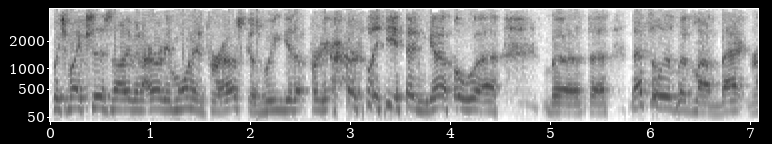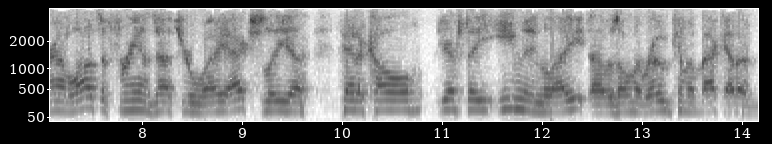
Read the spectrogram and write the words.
which makes this not even early morning for us because we get up pretty early and go. Uh, but uh, that's a little bit of my background. Lots of friends out your way. Actually. Uh, had a call yesterday evening late. I was on the road coming back out of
